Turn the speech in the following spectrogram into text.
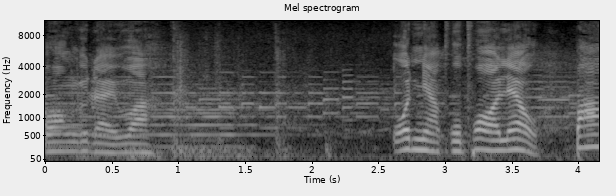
กองอยู่ใดวะโอนเนี่ยกูพอแล้วปา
